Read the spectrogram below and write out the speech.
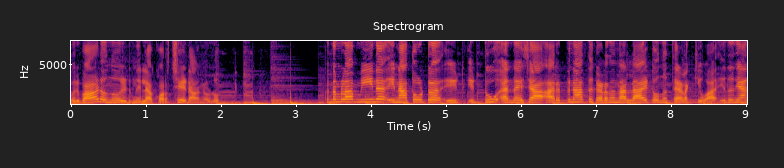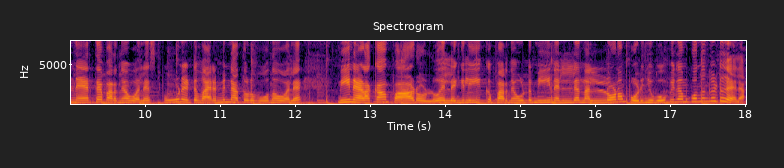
ഒരുപാടൊന്നും ഇടുന്നില്ല കുറച്ചേ ഇടാനുള്ളൂ. ഇപ്പം നമ്മൾ ആ മീൻ ഇതിനകത്തോട്ട് ഇട്ടു. എന്ന് വെച്ചാൽ അരപ്പിനകത്ത് കിടന്ന് നല്ലതായിട്ടൊന്ന് തിളയ്ക്കുക. ഇത് ഞാൻ നേരത്തെ പറഞ്ഞ പോലെ സ്പൂൺ ഇട്ട് വരമ്പിന്റെ അകത്തോട്ട് പോകുന്ന പോലെ മീൻ ഇളക്കാൻ പാടുള്ളൂ. അല്ലെങ്കിൽ ഈ പറഞ്ഞ കൂട്ട് മീനെല്ലാം നല്ലോണം പൊടിഞ്ഞു പോകും. പിന്നെ നമുക്കൊന്നും കിട്ടുകയില്ല.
